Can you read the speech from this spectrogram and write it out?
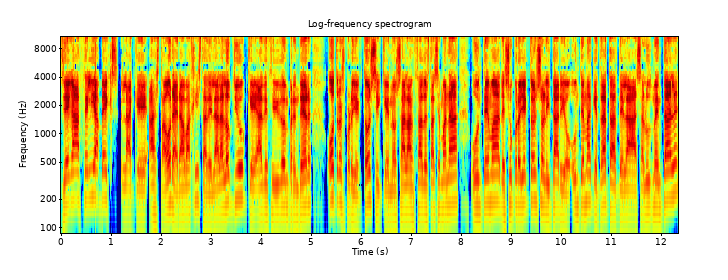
Llega Celia Bex, la que hasta ahora era bajista de Lala Love You, que ha decidido emprender otros proyectos y que nos ha lanzado esta semana un tema de su proyecto en solitario, un tema que trata de la salud mental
